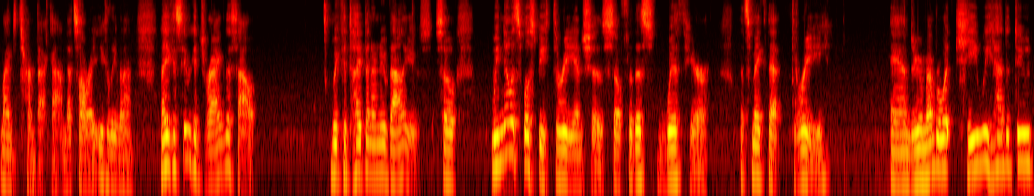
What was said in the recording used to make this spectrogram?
mine's turned back on. That's all right. You can leave it on. Now you can see we could drag this out. We could type in our new values. So we know it's supposed to be 3 inches. So for this width here, let's make that 3. And do you remember what key we had to do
